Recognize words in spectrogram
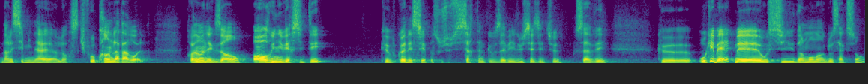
dans les séminaires, lorsqu'il faut prendre la parole. Prenons un exemple, hors université, que vous connaissez, parce que je suis certaine que vous avez lu ces études. Vous savez qu'au Québec, mais aussi dans le monde anglo-saxon,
